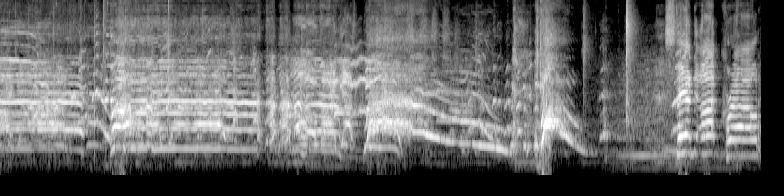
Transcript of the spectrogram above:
my god! Oh my god! Oh my god! Stand up, crowd!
